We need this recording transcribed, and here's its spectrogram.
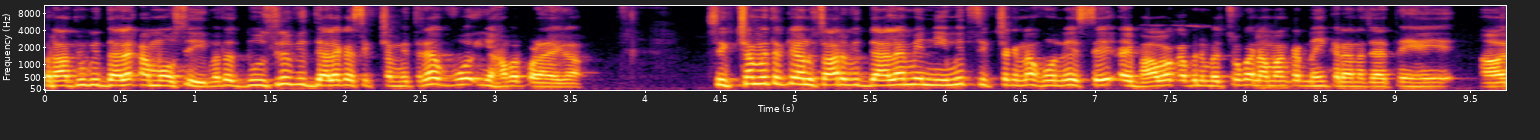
प्राथमिक विद्यालय अमौसी मतलब दूसरे विद्यालय का शिक्षा मित्र है, वो यहाँ पर पढ़ाएगा। शिक्षा मित्र के अनुसार विद्यालय में नियमित शिक्षक न होने से अभिभावक अपने बच्चों का नामांकन नहीं कराना चाहते हैं। और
